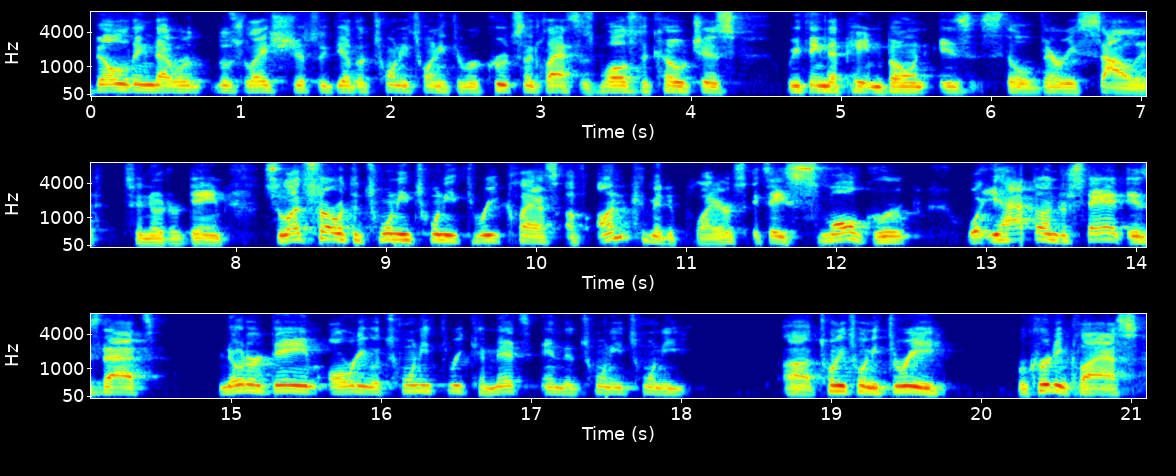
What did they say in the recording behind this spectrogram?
building that those relationships with the other 2023 recruits in the class, as well as the coaches we think that Peyton Bowen is still very solid to Notre Dame. So let's start with the 2023 class of uncommitted players. It's a small group. What you have to understand is that Notre Dame already with 23 commits in the 2020 uh, 2023 recruiting class.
